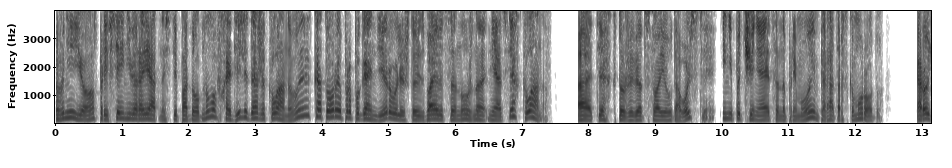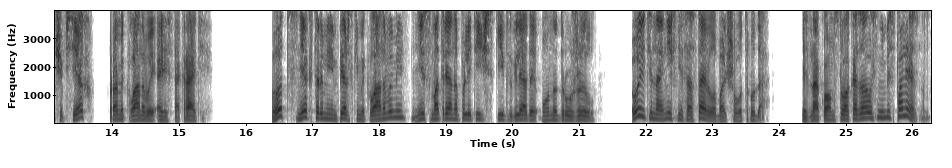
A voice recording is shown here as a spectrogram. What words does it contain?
В нее, при всей невероятности подобного, входили даже клановые, которые пропагандировали, что избавиться нужно не от всех кланов, а от тех, кто живет в свое удовольствие и не подчиняется напрямую императорскому роду. Короче, всех, кроме клановой аристократии. Вот с некоторыми имперскими клановыми, несмотря на политические взгляды, он и дружил. Выйти на них не составило большого труда. и знакомство оказалось не бесполезным.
